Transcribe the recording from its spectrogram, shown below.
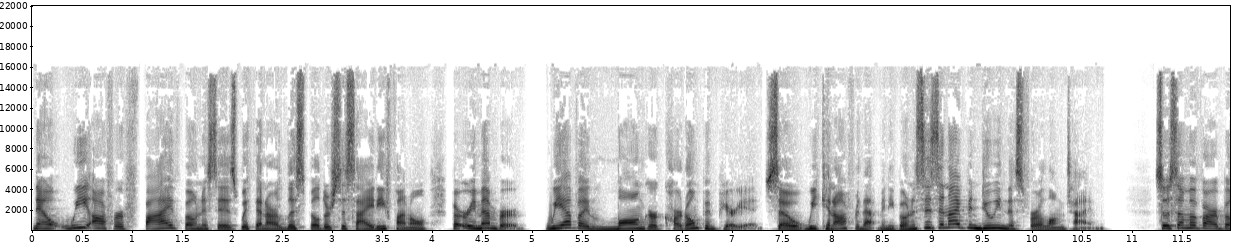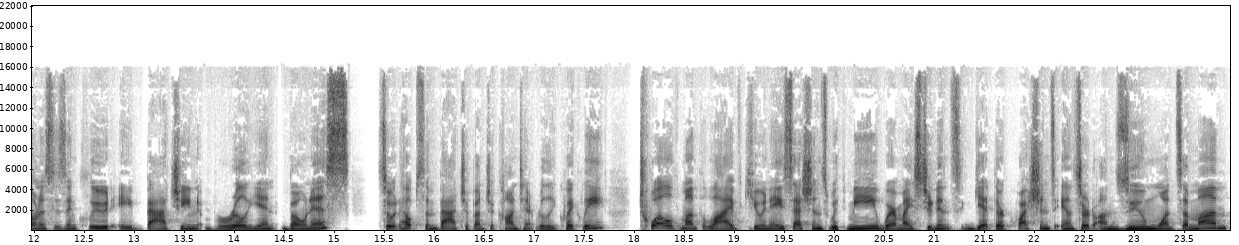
Now we offer five bonuses within our list builder society funnel. But remember, we have a longer cart open period. So we can offer that many bonuses. And I've been doing this for a long time. So some of our bonuses include a batching brilliant bonus. So it helps them batch a bunch of content really quickly. 12 month live Q&A sessions with me where my students get their questions answered on Zoom once a month,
